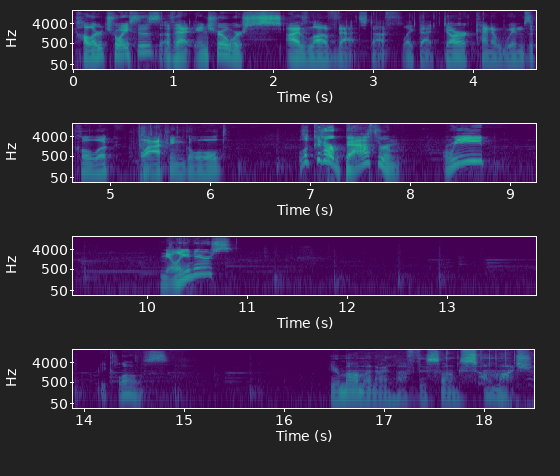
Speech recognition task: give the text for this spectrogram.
color choices of that intro were s- I love that stuff. Like that dark kind of whimsical look, black and gold. Look at our bathroom. Are we millionaires? Pretty close. your mama and I love this song so much.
